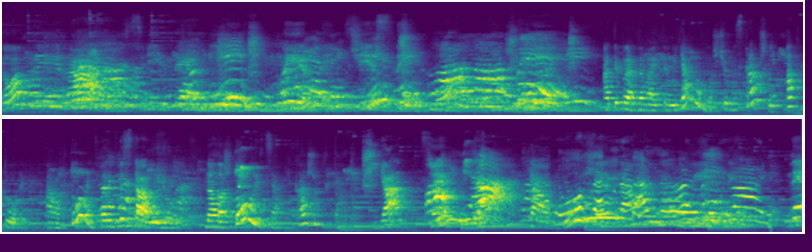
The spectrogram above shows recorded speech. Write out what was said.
Добрий ранок, світе мирний, чистий, молодий. А тепер давайте уявимо, що ми справжні актори. А актори перед виставою налаштовуються і кажуть так. Я це я. Я дуже талановитий. Не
